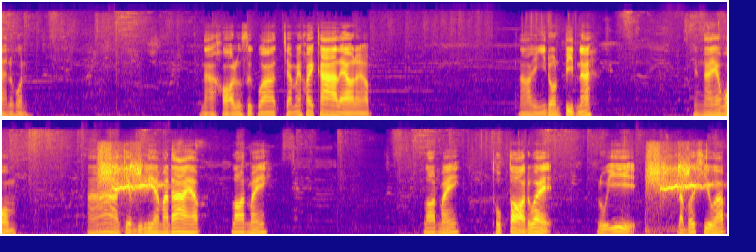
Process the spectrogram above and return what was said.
นะทุกคนนาคอรู้สึกว่าจะไม่ค่อยกล้าแล้วนะครับ เอาอย่างนี้โดนปิดนะ ยังไงครับผม อ่า เก็บลิเลียมาได้ครับ รอดไหม รอดไหม ทุบต่อด้วย ลูอี้ดับเบิลคิวครับ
